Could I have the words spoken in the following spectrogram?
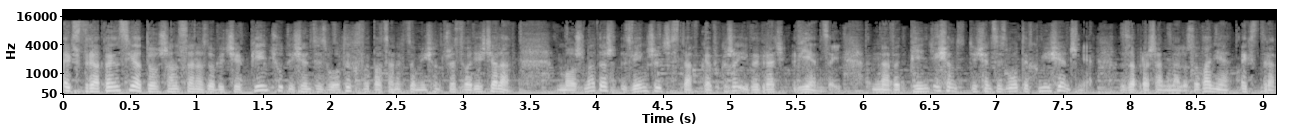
Ekstra pensja to szansa na zdobycie 5 tysięcy złotych wypłacanych co miesiąc przez 20 lat. Można też zwiększyć stawkę w grze i wygrać więcej. Nawet 50 tysięcy złotych miesięcznie. Zapraszam na losowanie ekstra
